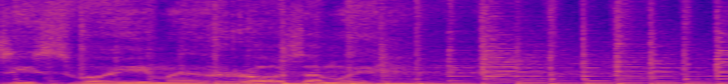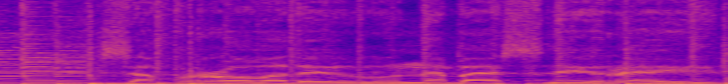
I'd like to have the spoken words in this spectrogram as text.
зі своїми грозами запровадив небесний рейд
